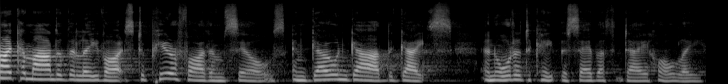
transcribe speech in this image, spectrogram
I commanded the Levites to purify themselves and go and guard the gates in order to keep the Sabbath day holy.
